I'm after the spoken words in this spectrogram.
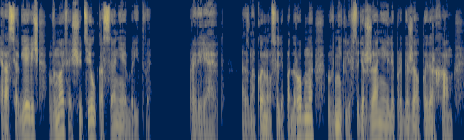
Ирас Сергеевич вновь ощутил касание бритвы. Проверяют, ознакомился ли подробно, вник ли в содержание или пробежал по верхам —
